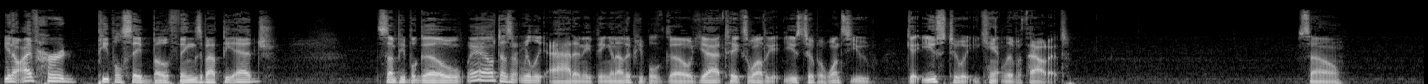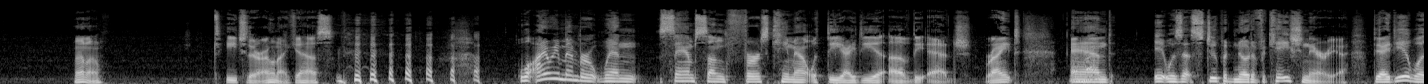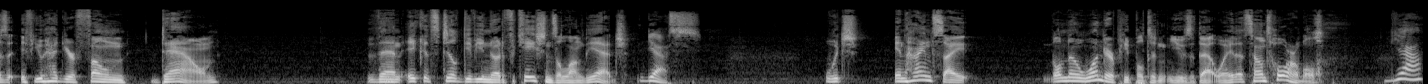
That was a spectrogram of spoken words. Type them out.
you know, I've heard people say both things about the Edge. Some people go, well, it doesn't really add anything, and other people go, yeah, it takes a while to get used to it, but once you get used to it, you can't live without it. So, I don't know. Each their own, I guess. well, I remember when Samsung first came out with the idea of the Edge, right? Uh-huh. And it was that stupid notification area. The idea was that if you had your phone down, then it could still give you notifications along the edge. Yes. Which, in hindsight, well, no wonder people didn't use it that way. That sounds horrible. Yeah.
